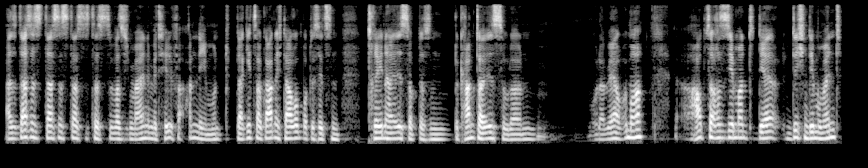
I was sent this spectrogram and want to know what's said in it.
Also das ist, das ist, das ist das, was ich meine mit Hilfe annehmen. Und da geht es auch gar nicht darum, ob das jetzt ein Trainer ist, ob das ein Bekannter ist oder ein, oder wer auch immer. Hauptsache es ist jemand, der dich in dem Moment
